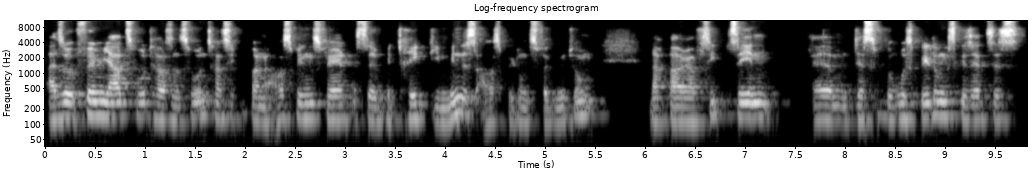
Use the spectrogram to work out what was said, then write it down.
Also für im Jahr 2022 gebundene Ausbildungsverhältnisse beträgt die Mindestausbildungsvergütung nach Paragraph 17 äh, des Berufsbildungsgesetzes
